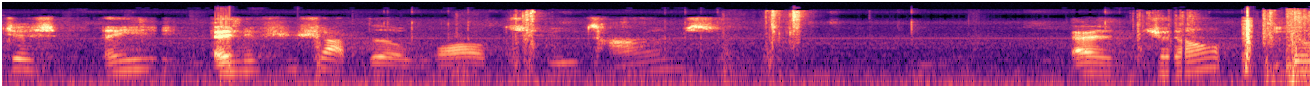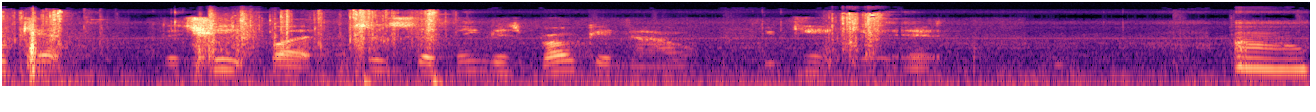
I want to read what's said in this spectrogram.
just and, and if you shot the wall two times and jump, you'll get the cheat. But since the thing is broken now, you can't get it. Oh.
